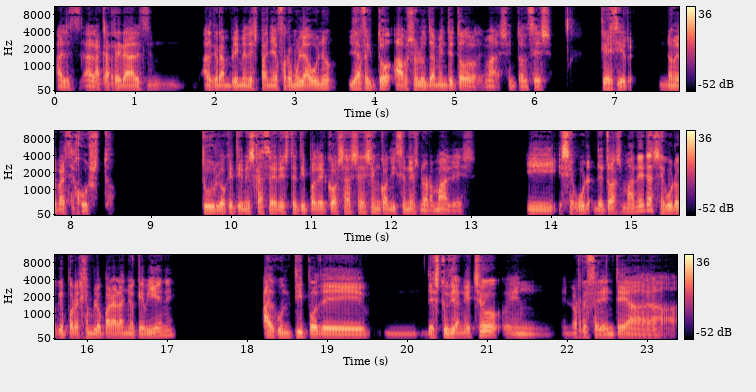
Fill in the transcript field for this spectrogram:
a la carrera al, Gran Premio de España de Fórmula 1 le afectó absolutamente todo lo demás. Entonces, quiero decir, no me parece justo. Tú lo que tienes que hacer este tipo de cosas es en condiciones normales. Y seguro, de todas maneras, seguro que, por ejemplo, para el año que viene, algún tipo de, de estudio han hecho en, en lo referente a,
